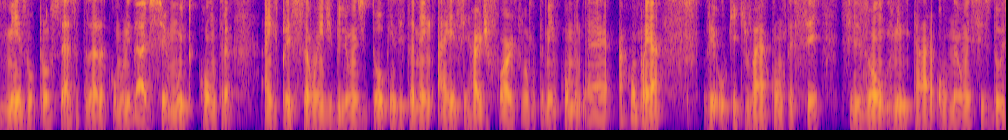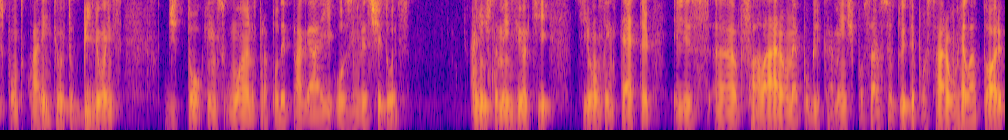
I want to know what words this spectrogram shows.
mesmo processo, apesar da comunidade ser muito contra a impressão aí de bilhões de tokens e também a esse hard fork. Vamos também é, acompanhar, ver o que, que vai acontecer, se eles vão mintar ou não esses 2,48 bilhões de tokens um ano para poder pagar aí os investidores. A gente também viu aqui que ontem Tether eles uh, falaram né, publicamente, postaram seu Twitter, postaram um relatório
